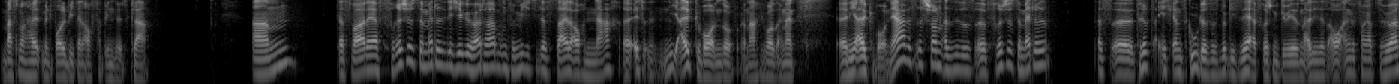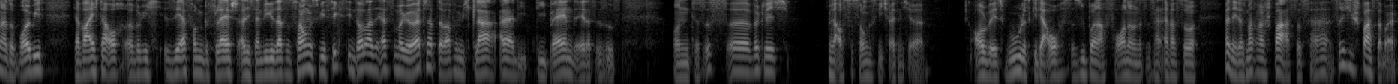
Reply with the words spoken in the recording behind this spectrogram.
was man halt mit Volbeat dann auch verbindet, klar. Ähm, das war der frischeste Metal, den ich je gehört habe und für mich ist dieser Style auch nach, äh, ist nie alt geworden, so nach wie vor sagen, nein, äh, nie alt geworden. Ja, das ist schon, also dieses äh, frischeste Metal das äh, trifft eigentlich ganz gut. Das ist wirklich sehr erfrischend gewesen, als ich das auch angefangen habe zu hören. Also Volbeat, da war ich da auch äh, wirklich sehr von geflasht. Als ich dann, wie gesagt, so Songs wie 16 Dollar das erste Mal gehört habe, da war für mich klar, Alter, die, die Band, ey, das ist es. Und das ist äh, wirklich, oder auch so Songs wie, ich weiß nicht, äh, Always Woo, das geht ja auch super nach vorne und das ist halt einfach so, weiß nicht, das macht einfach Spaß. Das, das äh, ist richtig Spaß dabei.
